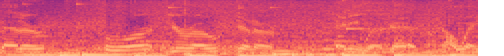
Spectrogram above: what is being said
Better four euro dinner anywhere. Go ahead. I'll wait.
